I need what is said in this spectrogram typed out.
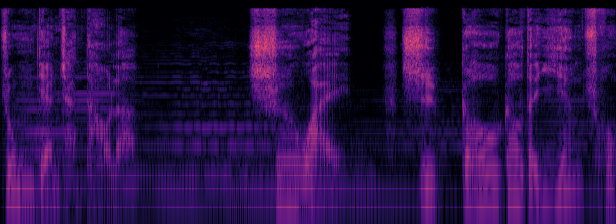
终点站到了，车外是高高的烟囱。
